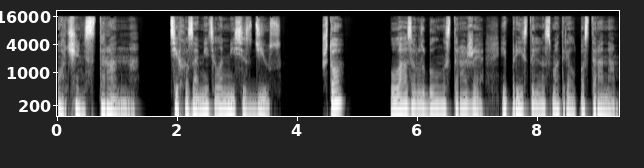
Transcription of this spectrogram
«Очень странно», — тихо заметила миссис Дьюс. «Что?» Лазарус был на стороже и пристально смотрел по сторонам.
